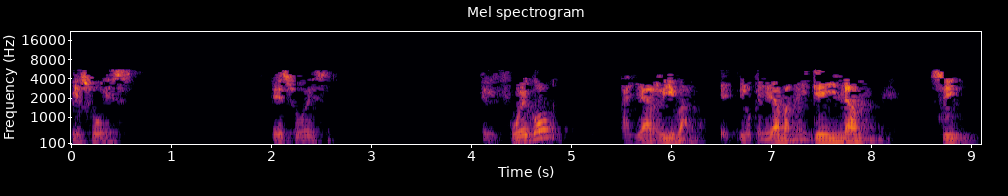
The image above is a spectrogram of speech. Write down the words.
eso es. Eso es. El fuego, allá arriba, eh, lo que le llaman el Geinam, ¿sí?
